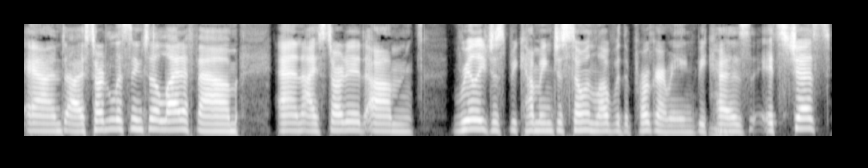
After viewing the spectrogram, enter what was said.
and I started listening to the Light FM, and I started um, really just becoming just so in love with the programming because it's just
